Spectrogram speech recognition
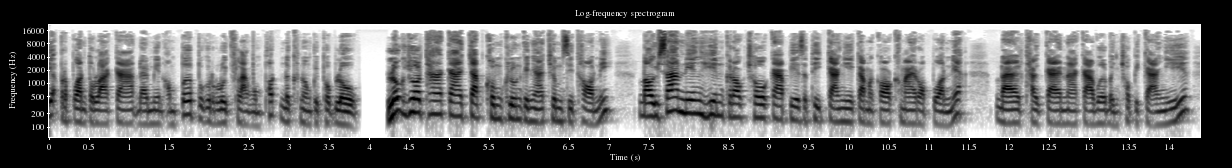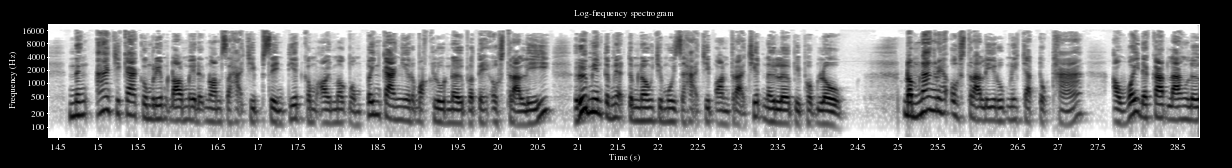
យៈប្រព័ន្ធតុលាការដែលមានអំពើពុករលួយខ្លាំងបំផុតនៅក្នុងពិភពលោកលោកយល់ថាការចាប់ឃុំខ្លួនកញ្ញាឈឹមស៊ីថននេះដោយសារនាងហ៊ានក្រោកឈរការពារសិទ្ធិការងារកម្មករខ្មែររាប់ពាន់នាក់ដែលថៅកែណាការវើលបញ្ឈប់ពីការងារនិងអាចជាការគំរាមដល់មេដឹកនាំសហជីពផ្សេងទៀតកុំឲ្យមកបំពេញការងាររបស់ខ្លួននៅប្រទេសអូស្ត្រាលីឬមានទំនាក់ទំនងជាមួយសហជីពអន្តរជាតិនៅលើពិភពលោក តំណាងរាស្ត្រអូស្ត្រាលីរូបនេះចាត់ទុកថាអ្វីដែលកើតឡើងលើ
